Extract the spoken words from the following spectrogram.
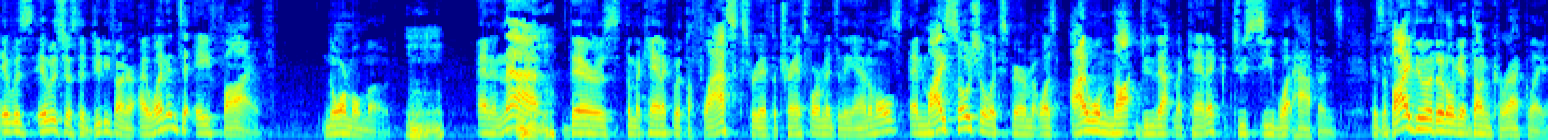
it was it was just a duty finder. I went into A five, normal mode. Mm-hmm. And in that, mm-hmm. there's the mechanic with the flasks where you have to transform into the animals. And my social experiment was I will not do that mechanic to see what happens. Because if I do it, it'll get done correctly.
